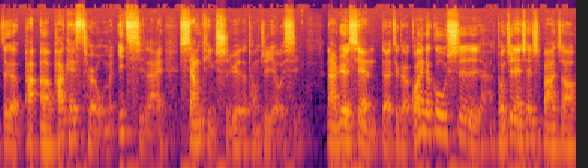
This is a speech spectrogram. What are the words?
这个 Pa 呃 Podcaster，我们一起来相挺十月的同志游行。那热线的这个光阴的故事、同志人生十八招，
